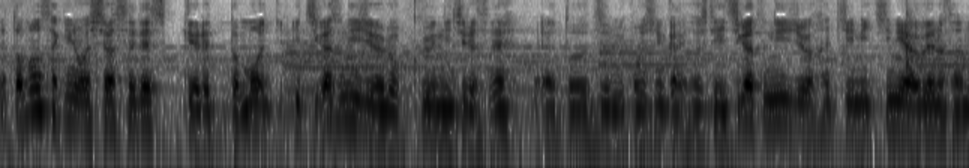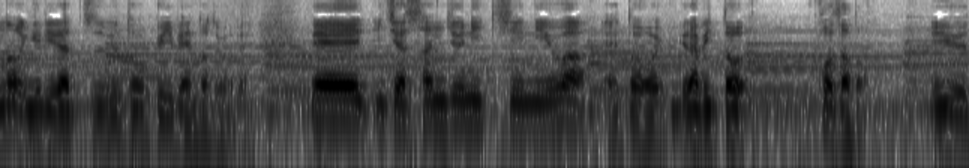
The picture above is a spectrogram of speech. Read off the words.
えっ、と、まず先にお知らせですけれども、1月26日ですね、えっ、と、ズーム懇親会、そして1月28日には上野さんのゲリラズームトークイベントということで、で、1月30日には、えっ、と、ラビット講座という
